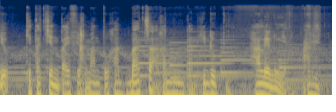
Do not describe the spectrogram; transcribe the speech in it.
Yuk kita cintai firman Tuhan, baca, renungkan, hidupi. Haleluya. Amin.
